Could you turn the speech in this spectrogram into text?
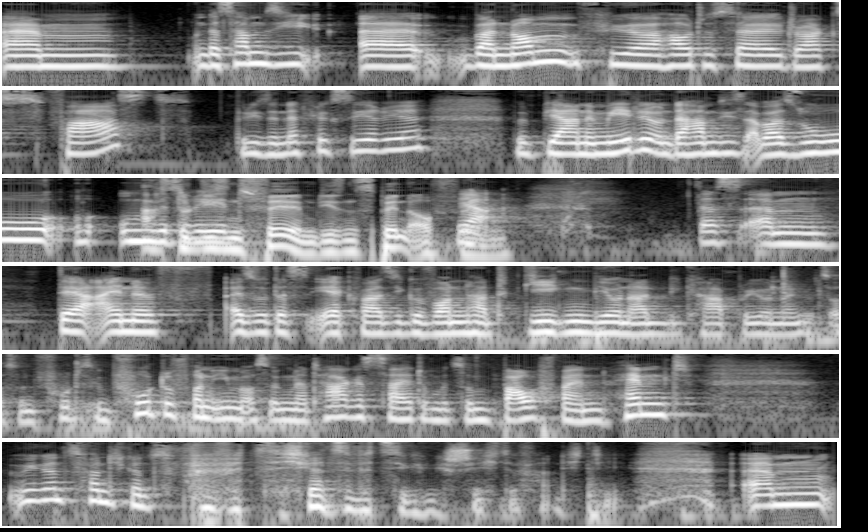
Ähm, und das haben sie äh, übernommen für How to Sell Drugs Fast, für diese Netflix-Serie mit Bjarne Mädel. Und da haben sie es aber so umgedreht. Ach so, diesen Film, diesen Spin-off-Film. Ja. Dass ähm, der eine, also dass er quasi gewonnen hat gegen Leonardo DiCaprio. Und dann gibt es auch so ein Foto, es gibt ein Foto von ihm aus irgendeiner Tageszeitung mit so einem bauchfreien Hemd. Irgendwie ganz, fand ich ganz witzig, ganz witzige Geschichte fand ich die. Ähm,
